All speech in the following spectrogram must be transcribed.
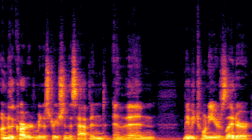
under the Carter administration this happened, and then maybe 20 years later,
